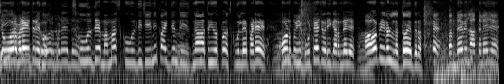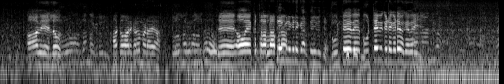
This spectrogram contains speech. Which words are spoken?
ਚੋਰ ਬੜੇ ਇੱਧਰ ਦੇਖੋ। ਸਕੂਲ ਦੇ ਮਾਮਾ ਸਕੂਲ ਦੀ ਚੀਜ਼ ਨਹੀਂ ਪਾਈ ਦਿੰਦੀ ਨਾ ਤੁਸੀਂ ਸਕੂਲੇ ਪੜੇ ਹੁਣ ਤੁਸੀਂ ਬੂਟੇ ਚੋਰੀ ਕਰਨ ਦੇ ਜੇ। ਆਓ ਵੀ ਇਹਨਾਂ ਨੂੰ ਲੱਦੋ ਇੱਧਰ। ਬੰਦੇ ਵੀ ਲੱਦ ਲਏ ਜੇ। ਆ ਵੇਖ ਲਓ। ਆ ਗੌਰ ਕਰੋ ਮੜਾ ਆ ਤੇ ਉਹ ਇੱਕ ਟਰਾਲਾ ਬੂਟੇ ਵੇ ਬੂਟੇ ਵੀ ਕਿਹੜੇ ਕਿਹੜੇ ਹੋ ਗਏ ਬਈ ਐ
